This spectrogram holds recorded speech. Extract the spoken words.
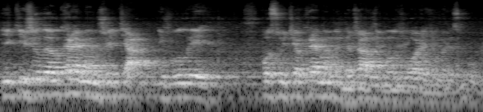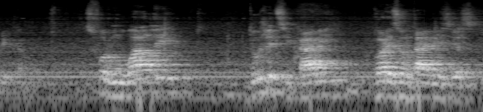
які жили окремим життям і були, по суті, окремими державними утвореннями республіками, сформували дуже цікаві горизонтальні зв'язки.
